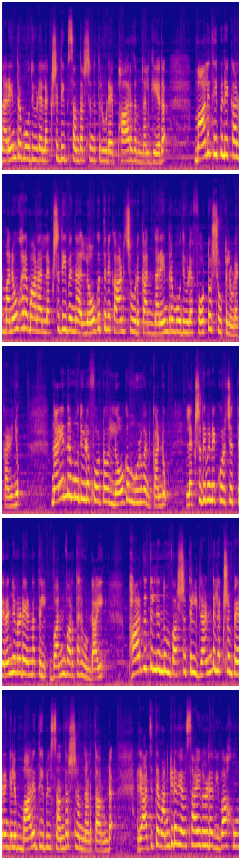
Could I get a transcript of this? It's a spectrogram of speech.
നരേന്ദ്രമോദിയുടെ ലക്ഷദ്വീപ് സന്ദർശനത്തിലൂടെ ഭാരതം നൽകിയത്. മാലദ്വീപിനേക്കാൾ മനോഹരമാണ് ലക്ഷദ്വീപ് എന്ന് ലോകത്തിന് കാണിച്ചു കൊടുക്കാൻ നരേന്ദ്രമോദിയുടെ ഫോട്ടോഷൂട്ടിലൂടെ കഴിഞ്ഞു. നരേന്ദ്രമോദിയുടെ ഫോട്ടോ ലോകം മുഴുവൻ കണ്ടു. ലക്ഷദ്വീപിനെക്കുറിച്ച് തിരഞ്ഞവരുടെ എണ്ണത്തിൽ വൻ വർധനവുണ്ടായി. ഭാരതത്തിൽ നിന്നും വർഷത്തിൽ രണ്ട് ലക്ഷം പേരെങ്കിലും മാലദ്വീപിൽ സന്ദർശനം നടത്താറുണ്ട്. രാജ്യത്തെ വൻകിട വ്യവസായികളുടെ വിവാഹവും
